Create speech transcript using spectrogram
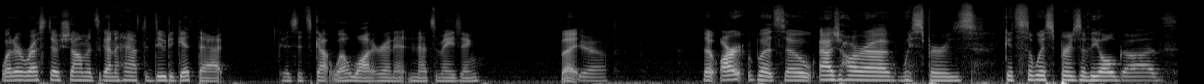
what are Resto Shaman's gonna have to do to get that? Because it's got well water in it, and that's amazing. But yeah. So art, but so Azshara whispers, gets the whispers of the old gods,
